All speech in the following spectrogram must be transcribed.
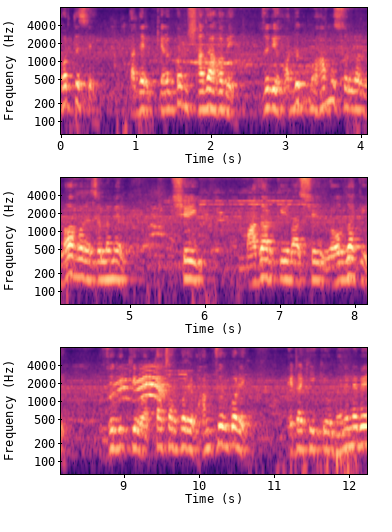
করতেছে, তাদের কীরকম সাজা হবে? যদি হজরত মোহাম্মদ সাল্লাহ সাল্লামের সেই মাজারকে বা সেই রওজাকে যদি কেউ অত্যাচার করে, ভাঙচুর করে, এটা কি কেউ মেনে নেবে?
